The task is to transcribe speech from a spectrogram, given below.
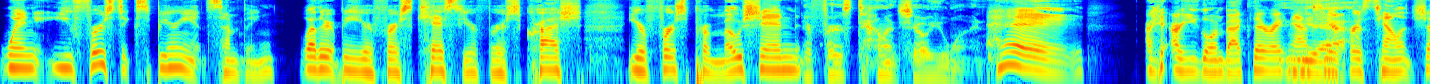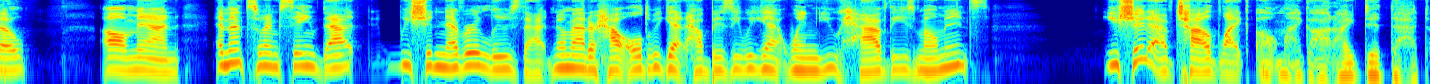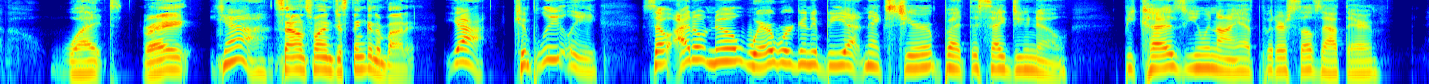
When you first experience something, whether it be your first kiss, your first crush, your first promotion, Your first talent show you won. hey, are, are you going back there right now to your first talent show? Oh man. And that's what I'm saying that we should never lose that no matter how old we get, how busy we get when you have these moments you should have childlike, oh my god, I did that. What? Right? Yeah. Sounds fun just thinking about it. Yeah, completely. So I don't know where we're going to be at next year, but this I do know because you and I have put ourselves out there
